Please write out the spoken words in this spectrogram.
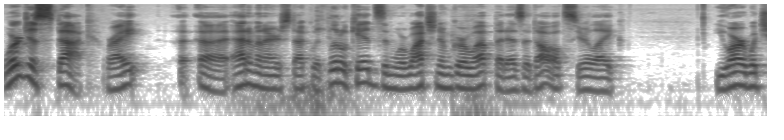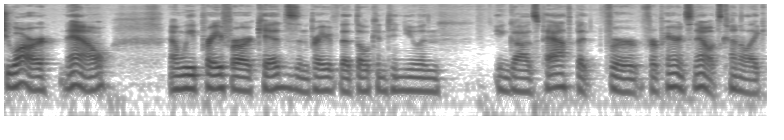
we're just stuck, right? Uh, Uh, Adam and I are stuck with little kids, and we're watching them grow up. But as adults, you're like, you are what you are now, and we pray for our kids and pray that they'll continue in in God's path. But for for parents now, it's kind of like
